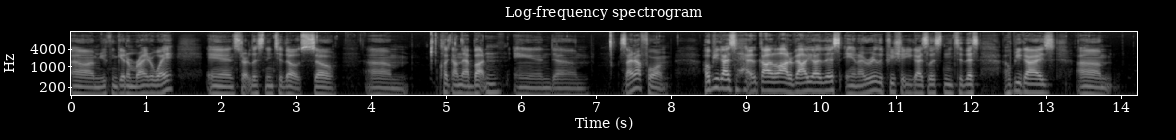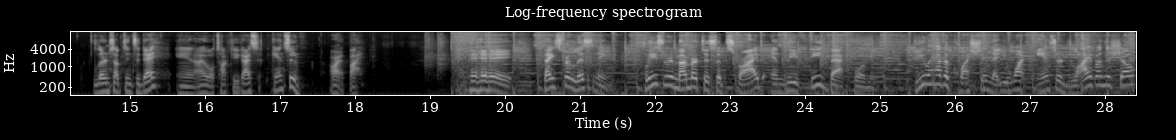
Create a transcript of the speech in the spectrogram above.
Um, you can get them right away. and start listening to those. So um, click on that button and um, sign up for them. Hope you guys got a lot of value out of this, and I really appreciate you guys listening to this. I hope you guys um, learned something today, and I will talk to you guys again soon. All right, bye. Hey, thanks for listening. Please remember to subscribe and leave feedback for me. Do you have a question that you want answered live on the show?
